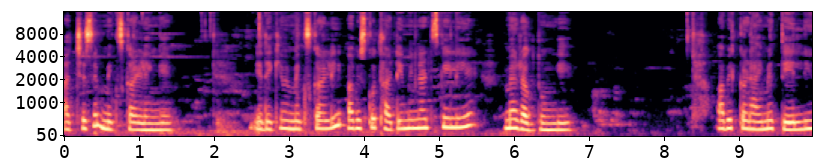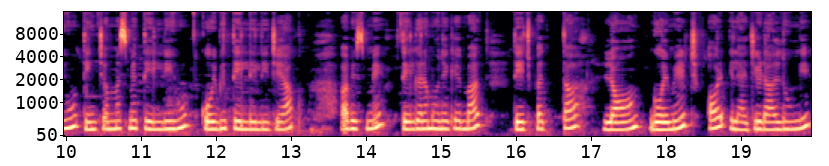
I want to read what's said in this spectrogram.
अच्छे से मिक्स कर लेंगे। ये देखिए मैं मिक्स कर ली। अब इसको थर्टी मिनट्स के लिए मैं रख दूँगी। अब एक कढ़ाई में तेल ली हूँ, तीन चम्मच में तेल ली हूँ। कोई भी तेल ले लीजिए आप। अब इसमें तेल गर्म होने के बाद तेज़पत्ता, लौंग गोल मिर्च और इलायची डाल दूँगी।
